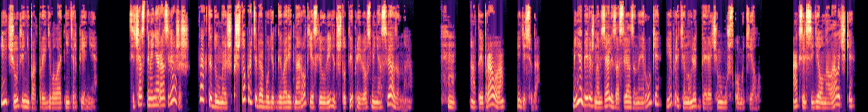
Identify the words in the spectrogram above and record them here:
и чуть ли не подпрыгивала от нетерпения. «Сейчас ты меня развяжешь? Как ты думаешь, что про тебя будет говорить народ, если увидит, что ты привез меня связанную?» «Хм, а ты права. Иди сюда». Меня бережно взяли за связанные руки и притянули к горячему мужскому телу. Аксель сидел на лавочке,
